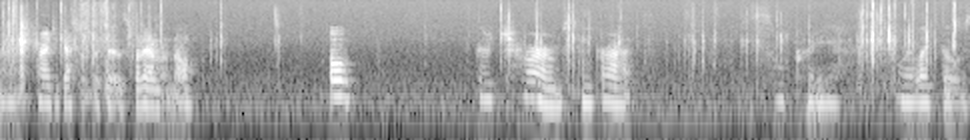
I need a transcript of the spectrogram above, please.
I'm trying to guess what this is, but I don't know. Oh, they're charms and brads. So pretty. Oh, I like those.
